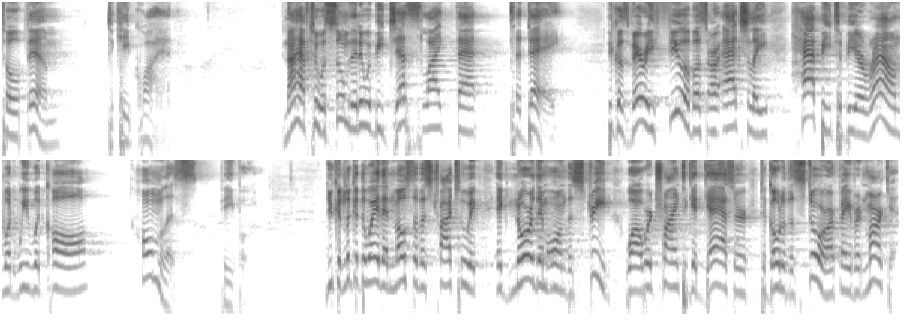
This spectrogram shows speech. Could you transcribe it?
told them to keep quiet. And I have to assume that it would be just like that today, because very few of us are actually happy to be around what we would call homeless people. You can look at the way that most of us try to ignore them on the street while we're trying to get gas or to go to the store, our favorite market.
